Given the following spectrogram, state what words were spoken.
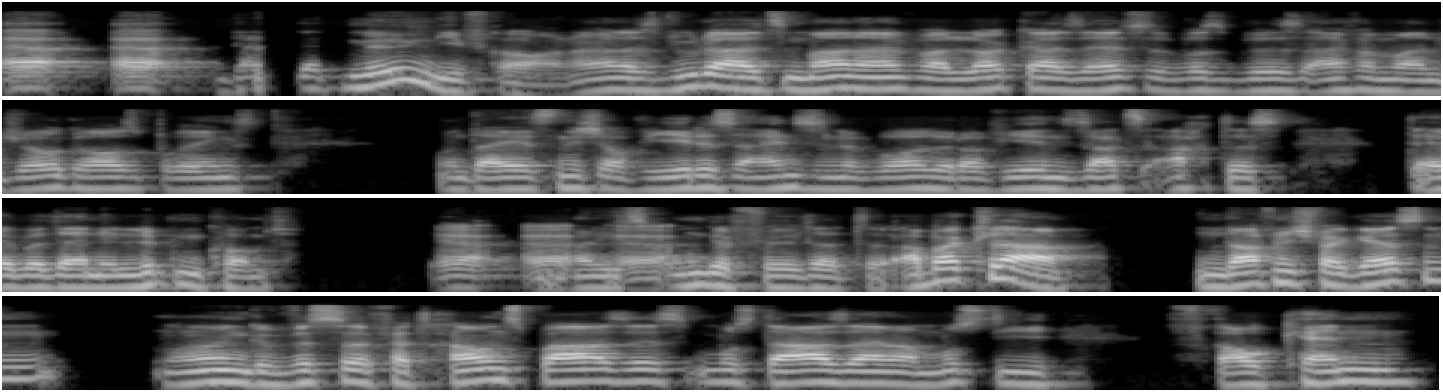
Ja, ja. Das, das, mögen die Frauen, ne? dass du da als Mann einfach locker selbstbewusst bist, einfach mal einen Joke rausbringst und da jetzt nicht auf jedes einzelne Wort oder auf jeden Satz achtest, der über deine Lippen kommt. Ja, ja. ja. ungefilterte. Aber klar, man darf nicht vergessen, eine gewisse Vertrauensbasis muss da sein. Man muss die Frau kennen,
